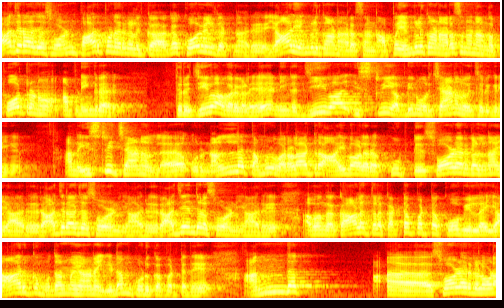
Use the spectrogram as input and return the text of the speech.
ராஜராஜ சோழன் பார்ப்பனர்களுக்காக கோவில் கட்டினாரு. யார் எங்களுக்கான அரசன்? அப்போ எங்களுக்கான அரசனை நாங்கள் போற்றணும் அப்படிங்கிறாரு. திரு ஜீவா அவர்களே நீங்கள் ஜீவா ஹிஸ்ட்ரி அப்படின்னு ஒரு சேனல் வச்சிருக்கிறீங்க. அந்த ஹிஸ்ட்ரி சேனலில் ஒரு நல்ல தமிழ் வரலாற்று ஆய்வாளரை கூப்பிட்டு சோழர்கள்னா யார்? ராஜராஜ சோழன் யாரு? ராஜேந்திர சோழன் யார்? அவங்க காலத்தில் கட்டப்பட்ட கோவில்ல யாருக்கு முதன்மையான இடம் கொடுக்கப்பட்டது? அந்த சோழர்களோட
